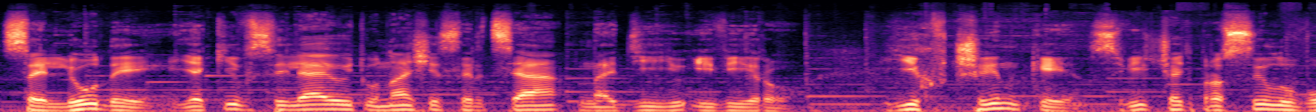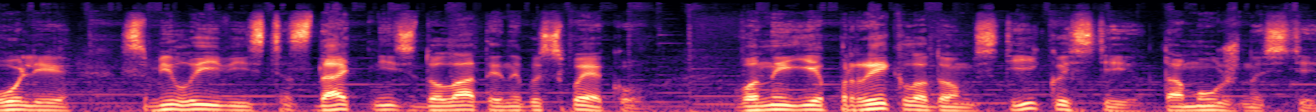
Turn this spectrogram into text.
це люди, які вселяють у наші серця надію і віру. Їх вчинки свідчать про силу волі, сміливість, здатність долати небезпеку. Вони є прикладом стійкості та мужності.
